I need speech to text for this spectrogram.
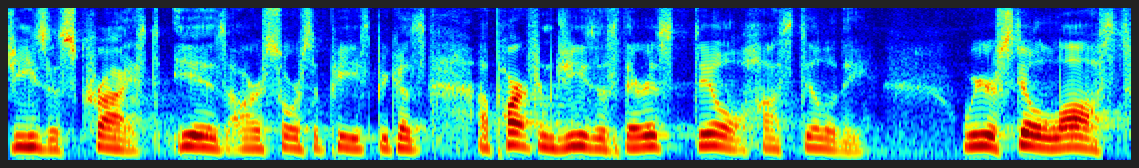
Jesus Christ is our source of peace because apart from Jesus, there is still hostility. We are still lost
